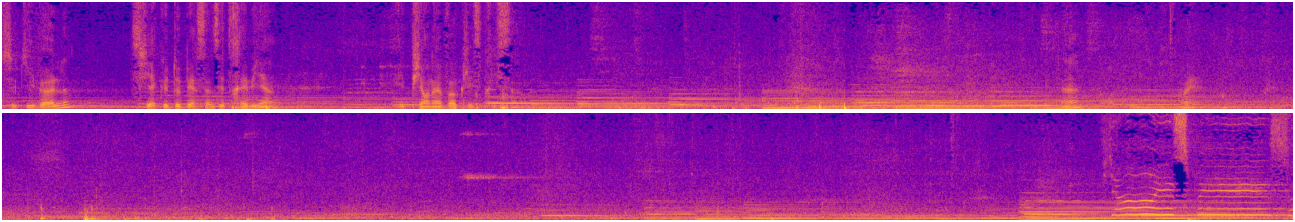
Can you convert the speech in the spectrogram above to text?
Ceux qui veulent, s'il n'y a que deux personnes, c'est très bien. Et puis on invoque l'Esprit Saint. Viens,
